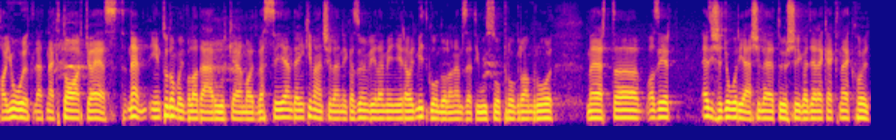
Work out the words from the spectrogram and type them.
ha jó ötletnek tartja ezt. Nem, én tudom, hogy Vladár úr kell majd beszéljen, de én kíváncsi lennék az önvéleményére, hogy mit gondol a Nemzeti Úszóprogramról, mert azért ez is egy óriási lehetőség a gyerekeknek, hogy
